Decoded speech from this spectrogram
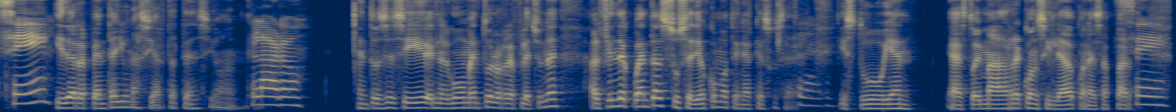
Sí. Y de repente hay una cierta tensión. Claro. Entonces sí, en algún momento lo reflexioné. Al fin de cuentas sucedió como tenía que suceder. Claro. Y estuvo bien. Ya estoy más reconciliado con esa parte. Sí.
